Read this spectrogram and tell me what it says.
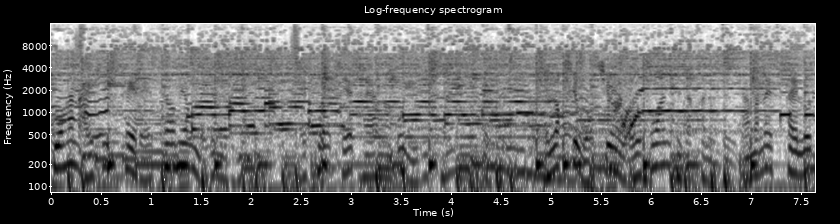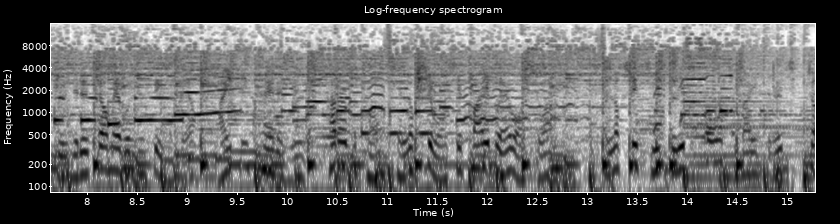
체험형 매장에서는 애플워치의 다양하고 유니크한 갤럭시 워치용으로 소환 제작하는 등 나만의 스타일로 줄지를 체험해보실 수 있는데요. IT 스타일에서는 8월부터 갤럭시 워치 5의 워치와 갤럭시 G 플립 스토어 디바이스를 직접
